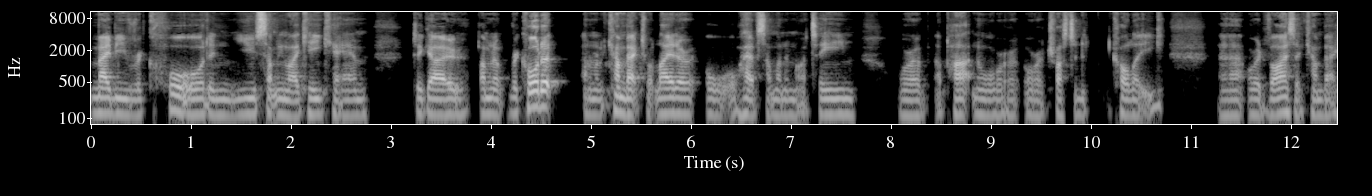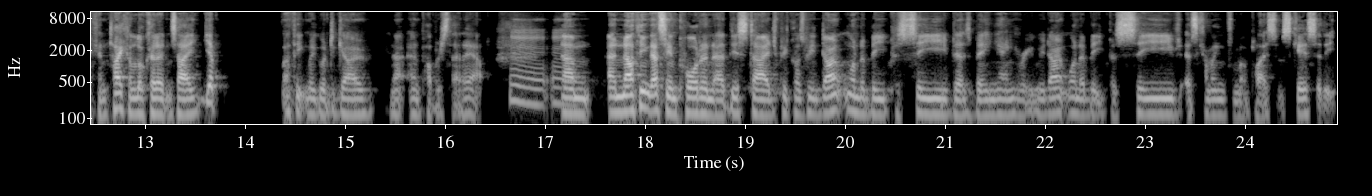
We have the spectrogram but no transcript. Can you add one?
maybe record and use something like Ecamm to go, I'm going to record it, I'm going to come back to it later, or, or have someone in my team or a, a partner or, or a trusted colleague uh, or advisor come back and take a look at it and say, yep, I think we're good to go you know, and publish that out. Mm-hmm. Um, and I think that's important at this stage because we don't want to be perceived as being angry. We don't want to be perceived as coming from a place of scarcity.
